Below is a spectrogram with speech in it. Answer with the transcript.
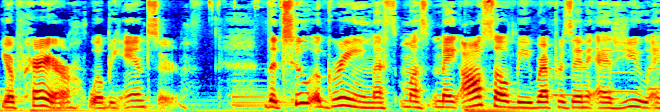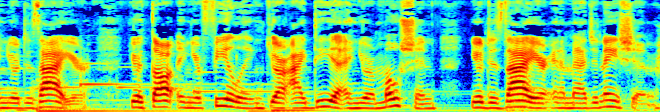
your prayer will be answered. The two agreeing must, must may also be represented as you and your desire, your thought and your feeling, your idea and your emotion, your desire and imagination.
